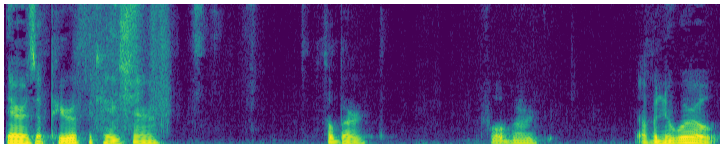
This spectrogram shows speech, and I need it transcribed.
There is a purification for birth. For birth of a new world.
